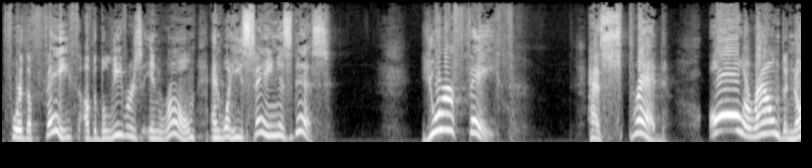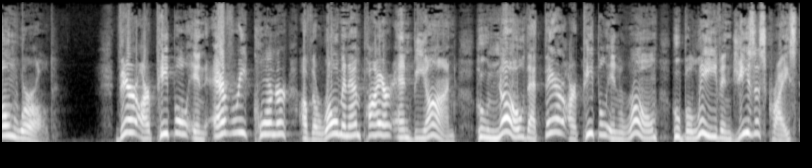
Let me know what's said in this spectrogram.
for the faith of the believers in Rome. And what he's saying is this Your faith has spread all around the known world. There are people in every corner of the Roman Empire and beyond who know that there are people in Rome who believe in Jesus Christ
